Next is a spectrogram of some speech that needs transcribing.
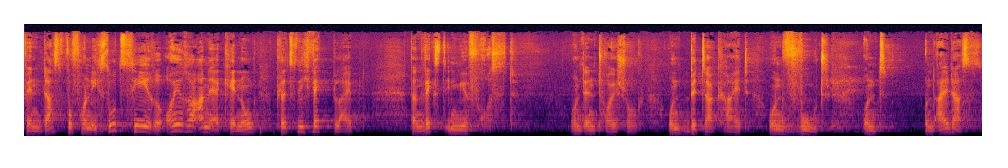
wenn das, wovon ich so zehre, eure Anerkennung, plötzlich wegbleibt? Dann wächst in mir Frust und Enttäuschung und Bitterkeit und Wut und, und all das.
